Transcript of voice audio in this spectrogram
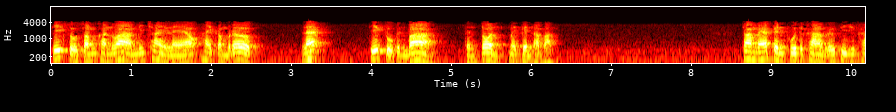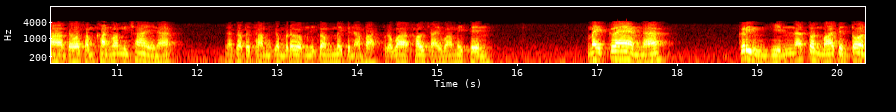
ภิกษุสำคัญว่าไม่ใช่แล้วให้กำเริบ และภิกษุเป็นบ้าเป็นต้นไม่เป็นอบัตถ้าแม้เป็นภูตคามหรือพีชคาม แต่ว่าสำคัญว่าไม่ใช่นะ แล้วก็ไปทำให้กำเริบนี่ก็ไม่เป็นอบัตเพราะว่าเข้าใจว่าไม่เป็น ไม่แกล้งนะ กริ่งหินนะต้นไม้เป็นต้น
